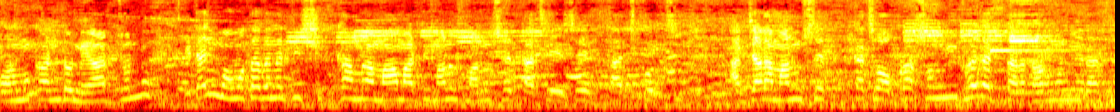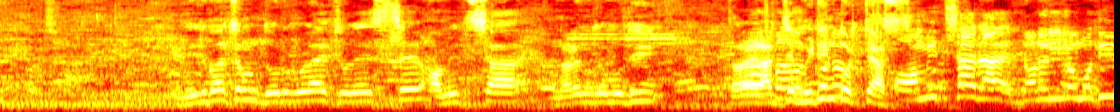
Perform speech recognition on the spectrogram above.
কর্মকাণ্ড নেওয়ার জন্য এটাই মমতা ব্যানার্জির শিক্ষা। আমরা মা মাটি মানুষ, মানুষের কাছে এসে কাজ করছি। আর যারা মানুষের কাছে অপ্রাসঙ্গিক হয়ে গেছে, তারা ধর্ম নিয়ে রাজনীতি করছে। নির্বাচন দোরগোড়ায় চলে এসছে অমিত শাহ, নরেন্দ্র মোদী তারা রাজ্যে মিটিং করতে আসছে। অমিত শাহ রা- নরেন্দ্র মোদী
